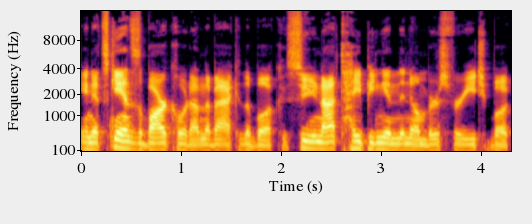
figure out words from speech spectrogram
and it scans the barcode on the back of the book. So you're not typing in the numbers for each book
